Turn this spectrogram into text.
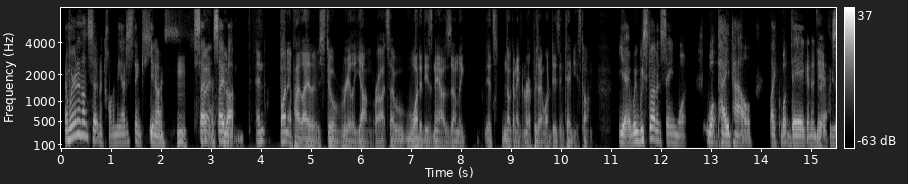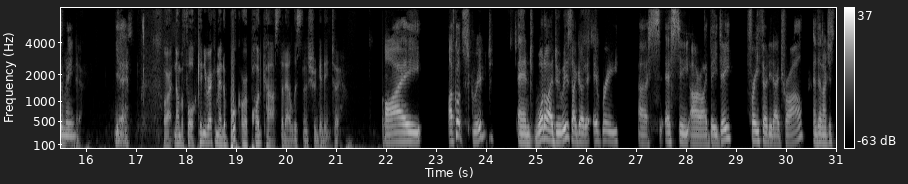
and we're in an uncertain economy. I just think you know, Hmm. save, Right. save up. And buy now pay later is still really young, right? So what it is now is only it's not going to even represent what it is in ten years' time. Yeah, we, we still haven't seen what what PayPal like what they're going to do Yeah. because I mean, Yeah. yeah. All right, number four. Can you recommend a book or a podcast that our listeners should get into? I I've got Scribd, and what I do is I go to every uh, SCRIBD free thirty day trial, and then I just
